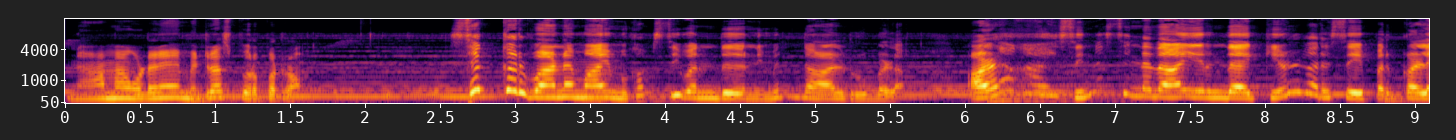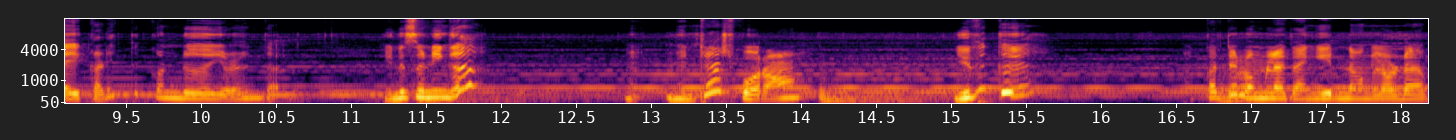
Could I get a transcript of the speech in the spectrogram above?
நாம் உடனே மெட்ராஸ் புறப்படுறோம். செக்கர் வானமாய் முகம் சிவந்து நிமிர்ந்தாள் ரூபலா. அழகாய் சின்ன சின்னதாய் இருந்த கீழ்வரிசை பற்களை கடித்துக்கொண்டு எழுந்தாள். என்ன சொன்னீங்க? மெட்ராஸ் போகிறோம் எதுக்கு? பக்கத்து ரூமில் தங்கியிருந்தவங்களோட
